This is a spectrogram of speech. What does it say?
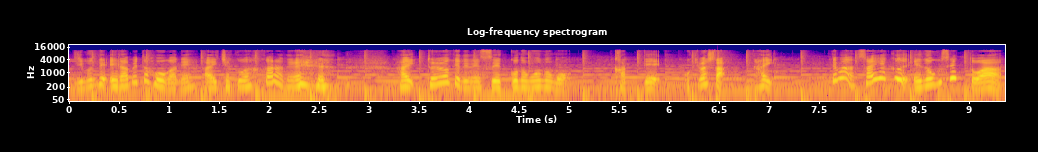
自分で選べた方がね、愛着湧くからね。はい。というわけでね、末っ子のものも買っておきました。はい。で、まあ、最悪、絵の具セットは、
